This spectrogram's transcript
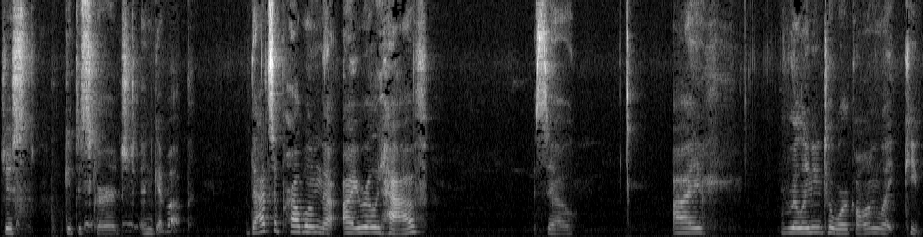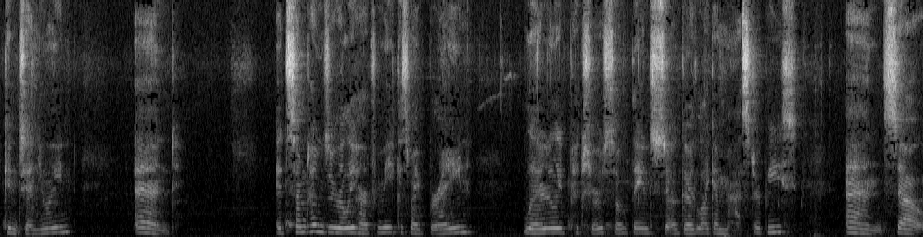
just get discouraged and give up. That's a problem that I really have. So I really need to work on, like, keep continuing. And it's sometimes really hard for me because my brain literally pictures something so good, like a masterpiece. And so,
